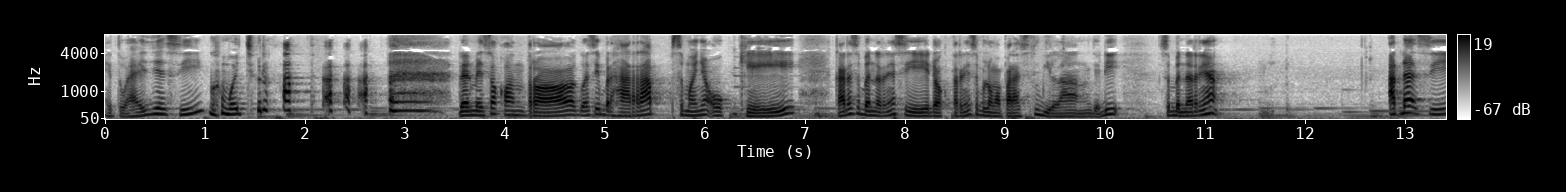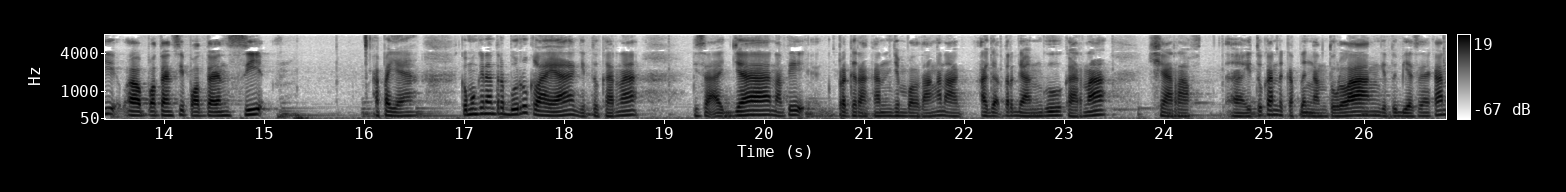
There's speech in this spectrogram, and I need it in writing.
Itu aja sih gue mau curhat. Dan besok kontrol gue sih berharap semuanya oke. Okay, karena sebenarnya si dokternya sebelum operasi itu bilang jadi sebenarnya ada sih uh, potensi-potensi apa ya kemungkinan terburuk lah ya gitu. Karena bisa aja nanti pergerakan jempol tangan ag agak terganggu karena syaraf uh, itu kan dekat dengan tulang gitu. Biasanya kan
